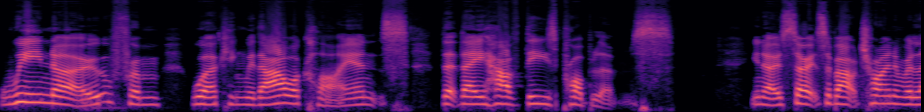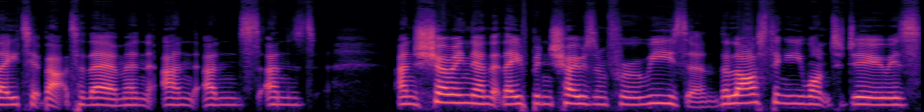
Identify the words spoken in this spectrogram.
we know mm. from working with our clients that they have these problems you know so it's about trying to relate it back to them and and and and and showing them that they've been chosen for a reason. The last thing you want to do is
